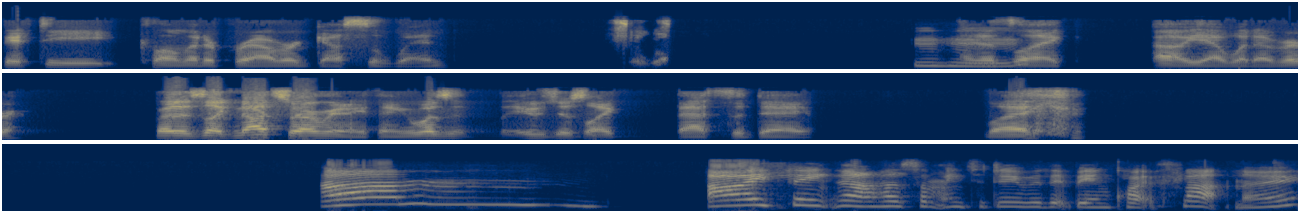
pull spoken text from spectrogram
50 kilometer per hour gusts of wind. Mm-hmm. and it's like, oh yeah, whatever. But it's like not storming or anything. It wasn't. It was just like that's the day. Like, Um, I think that has something to do with it being quite flat, no?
